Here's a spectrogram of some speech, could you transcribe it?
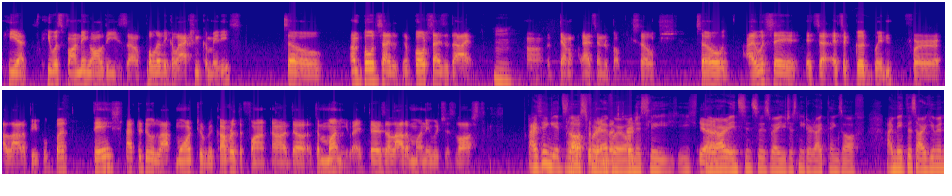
he had he was funding all these uh, political action committees. So on both sides, both sides of the aisle, Mm. uh, Democrats and Republicans. So, so I would say it's a it's a good win for a lot of people, but they have to do a lot more to recover the fund, uh, the the money. Right? There's a lot of money which is lost. I think it's Uh, lost for forever, honestly. Y- There are instances where you just need to write things off. I make this argument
